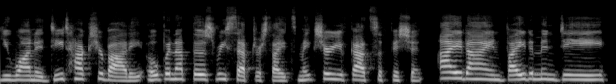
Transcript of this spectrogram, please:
you want to detox your body, open up those receptor sites, make sure you've got sufficient iodine, vitamin D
